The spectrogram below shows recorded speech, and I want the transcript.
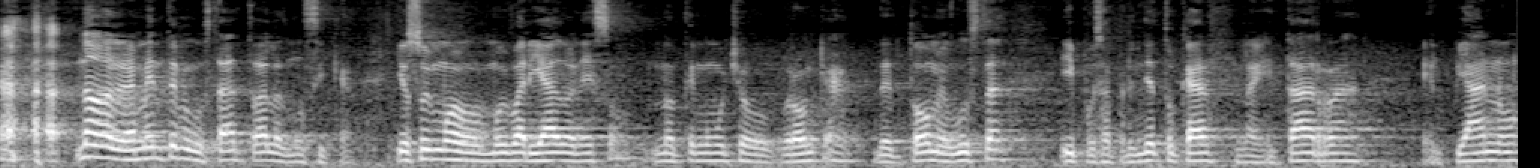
no, realmente me gustaba toda la música. Yo soy muy, muy, variado en eso, no tengo mucho bronca, de todo me gusta y pues aprendí a tocar la guitarra, el piano,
